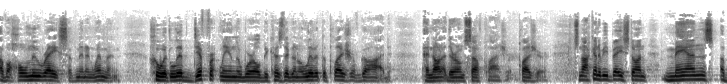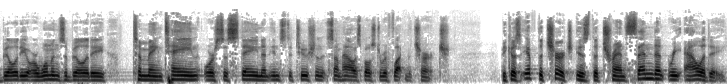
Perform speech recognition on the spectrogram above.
of a whole new race of men and women who would live differently in the world because they're going to live at the pleasure of God and not at their own self pleasure. It's not going to be based on man's ability or woman's ability to maintain or sustain an institution that somehow is supposed to reflect the church. Because if the church is the transcendent reality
